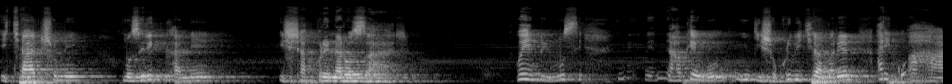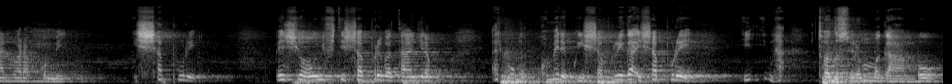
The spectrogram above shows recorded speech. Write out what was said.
Icya cumi muzirikane ishapure na rozari. Wenda uyu munsi ntabwiye ngo inyigisho kuri bikira mariya ariko ahantu harakomeye. Ishapure. Benshi iyo babonye ufite ishapure batangira ariko mukomere ku ishapure. Ga ishapure tuba dusubiramo amagambo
